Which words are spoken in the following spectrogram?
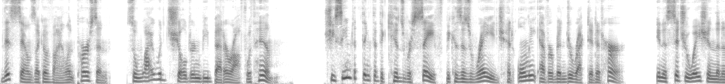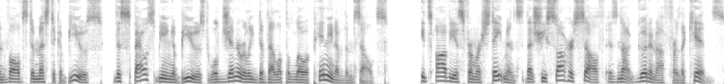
This sounds like a violent person, so why would children be better off with him? She seemed to think that the kids were safe because his rage had only ever been directed at her. In a situation that involves domestic abuse, the spouse being abused will generally develop a low opinion of themselves. It's obvious from her statements that she saw herself as not good enough for the kids.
